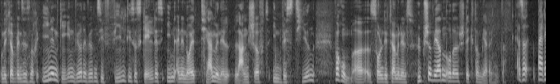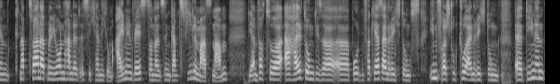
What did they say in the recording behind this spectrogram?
Und ich glaube, wenn es nach Ihnen gehen würde, würden Sie viel dieses Geldes in eine neue Terminallandschaft investieren. Warum? Äh, sollen die Terminals hübscher werden oder steckt da mehr dahinter? Also bei den knapp 200 Millionen handelt es sich ja nicht um ein Invest, sondern es sind ganz viele Maßnahmen, die einfach zur Erhaltung dieser Bodenverkehrseinrichtungs-, Infrastruktureinrichtungen mhm. äh, dienen.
